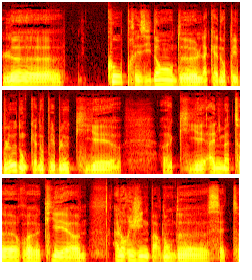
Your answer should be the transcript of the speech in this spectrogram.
le co-président de la Canopée Bleue, donc Canopée Bleue qui est qui est animateur, qui est à l'origine pardon de cette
